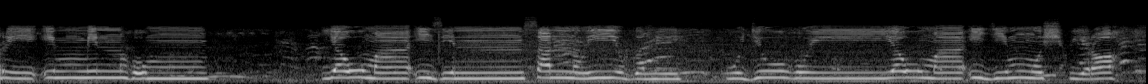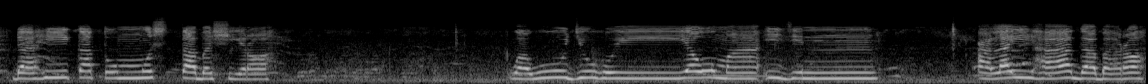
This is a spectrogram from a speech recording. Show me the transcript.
ri'im minhum yauma izin sanui yugni wujuhu yauma ijim musfirah dahikatum mustabashirah. Wa wujuhu yauma izin alaiha gabarah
